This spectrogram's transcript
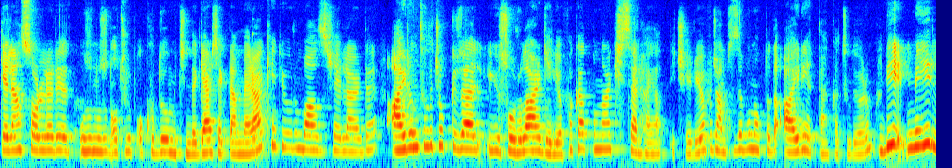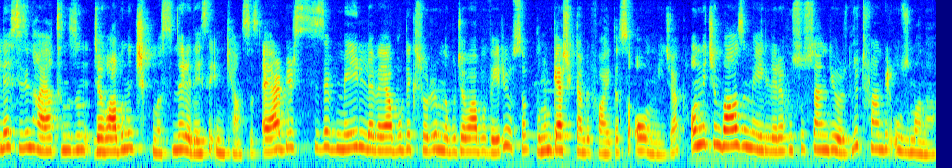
Gelen soruları uzun uzun oturup okuduğum için de gerçekten merak ediyorum bazı şeylerde. Ayrıntılı çok güzel sorular geliyor fakat bunlar kişisel hayat içeriyor. Hocam size bu noktada ayrıyetten katılıyorum. Bir maille sizin hayatınızın cevabının çıkması neredeyse imkansız. Eğer bir size bir maille veya buradaki sorularımla bu cevabı veriyorsa bunun gerçekten bir faydası olmayacak. Onun için bazı maillere hususen diyoruz lütfen bir uzmana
